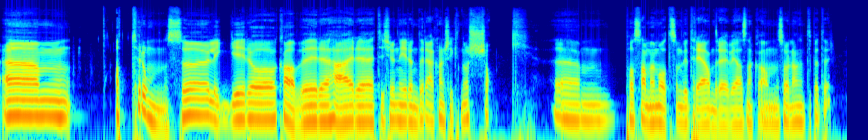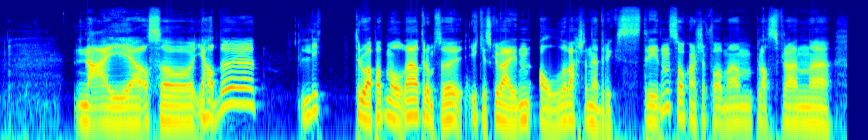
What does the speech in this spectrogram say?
Um, at Tromsø ligger og kaver her etter 29 runder, er kanskje ikke noe sjokk. Um, på samme måte som de tre andre vi har snakka om så langt, Petter. Nei, altså Jeg hadde litt troa på at, Molde og Tromsø ikke skulle være i den aller verste nedrykksstriden. Så kanskje får man plass fra en eh,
